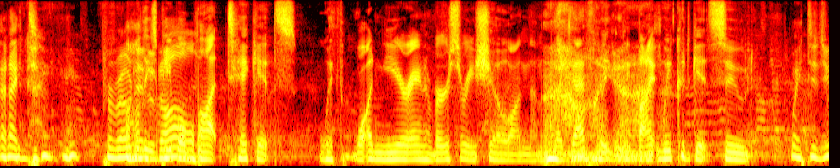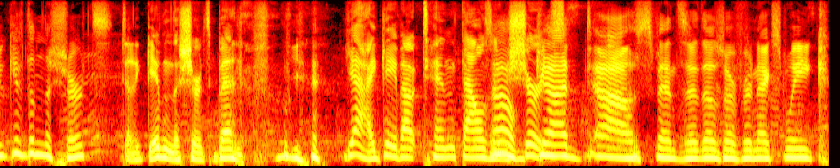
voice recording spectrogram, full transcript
And I didn't promote all it these at people all. bought tickets with one year anniversary show on them. Like, that's oh legally bi- We could get sued. Wait, did you give them the shirts? Did I give them the shirts, Ben? Yeah. yeah, I gave out 10,000 Oh, shirts. God. Oh, Spencer, those were for next week.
